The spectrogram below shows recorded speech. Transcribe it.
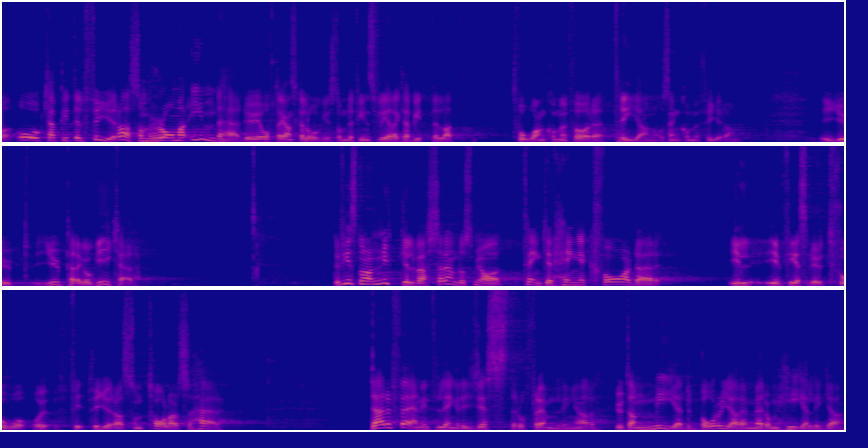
och kapitel 4 som ramar in det här. Det är ofta ganska logiskt om det finns flera kapitel att tvåan kommer före trean och sen kommer fyran. Djup, djup pedagogik här. Det finns några nyckelverser ändå som jag tänker hänger kvar där i Efesierbrevet 2 och 4 som talar så här. Därför är ni inte längre gäster och främlingar, utan medborgare med de heliga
